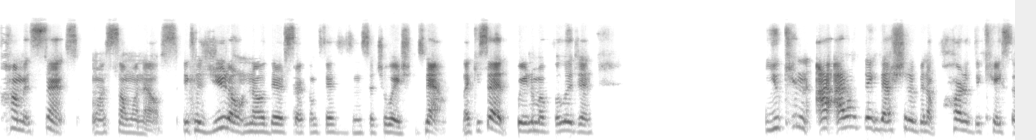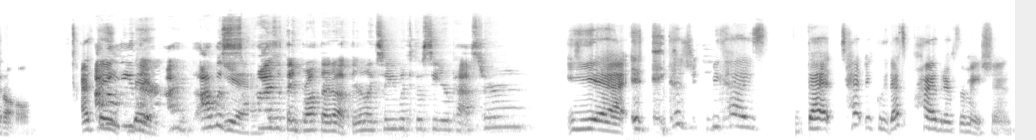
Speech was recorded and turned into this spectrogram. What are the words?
common sense on someone else because you don't know their circumstances and situations. Now, like you said, freedom of religion, you can, I, I don't think that should have been a part of the case at all. I think I don't either. That, I, I was yeah. surprised that they brought that up. They're like, so you went to go see your pastor? Yeah, because because that technically that's private information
